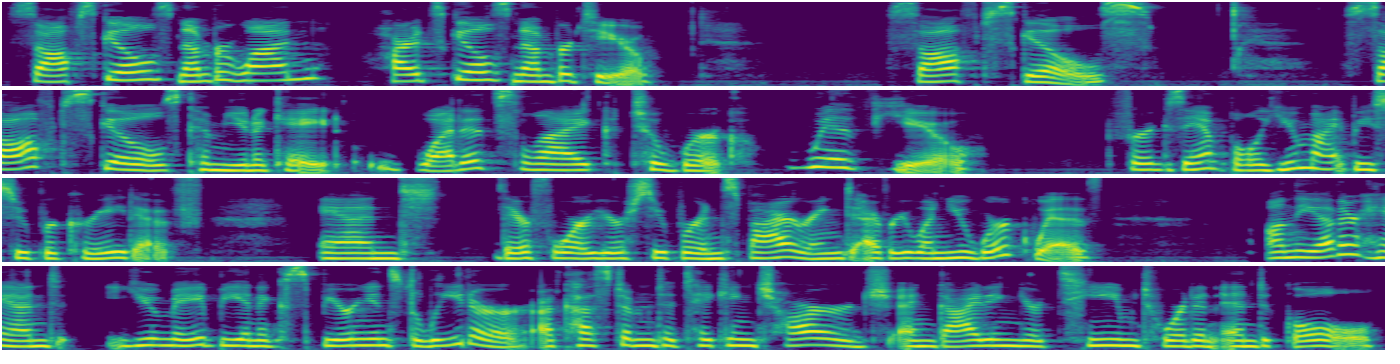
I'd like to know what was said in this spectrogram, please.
soft skills, number one, hard skills, number two. Soft skills. Soft skills communicate what it's like to work with you. For example, you might be super creative and Therefore, you're super inspiring to everyone you work with. On the other hand, you may be an experienced leader, accustomed to taking charge and guiding your team toward an end goal.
